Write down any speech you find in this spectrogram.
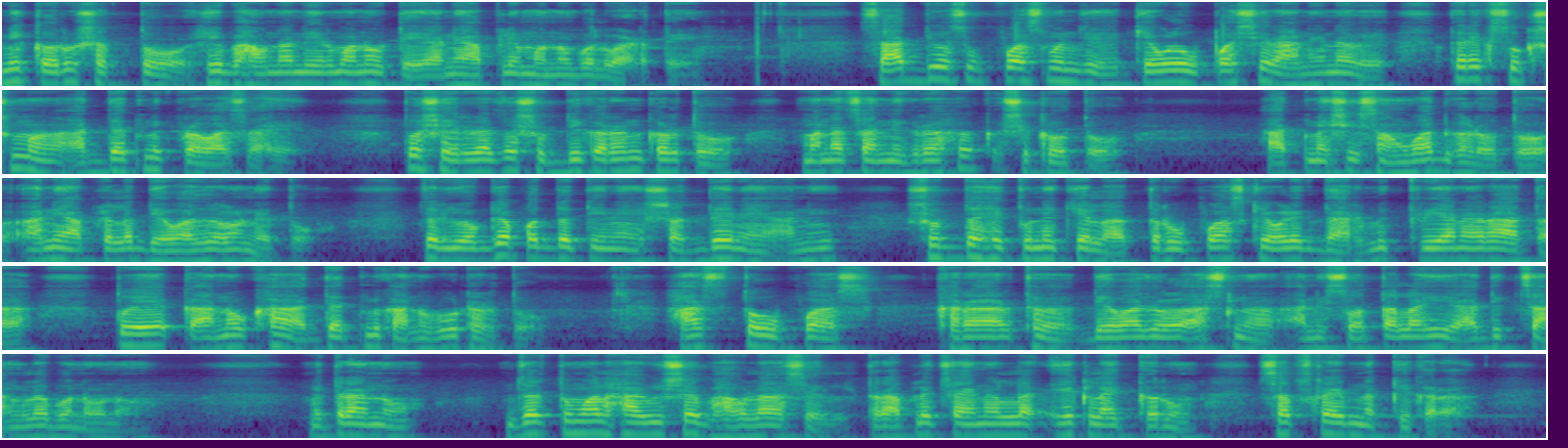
मी करू शकतो ही भावना निर्माण होते आणि आपले मनोबल वाढते. सात दिवस उपवास म्हणजे केवळ उपाशी राहणे नव्हे तर एक सूक्ष्म आध्यात्मिक प्रवास आहे. तो शरीराचं शुद्धीकरण करतो मनाचा निग्रह शिकवतो आत्म्याशी संवाद घडवतो आणि आपल्याला देवाजवळ नेतो. जर योग्य पद्धतीने श्रद्धेने आणि शुद्ध हेतूने केला तर उपवास केवळ एक धार्मिक क्रिया न राहता तो एक अनोखा आध्यात्मिक अनुभव ठरतो. हाच तो उपवास खरा अर्थ देवाजवळ असणं आणि स्वतःलाही अधिक चांगलं बनवणं. मित्रांनो जर तुम्हाला हा विषय भावला असेल तर आपल्या चॅनलला एक लाईक करून सबस्क्राईब नक्की करा.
